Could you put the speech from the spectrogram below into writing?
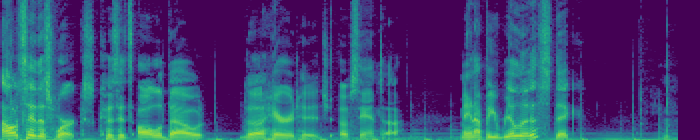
I would say this works because it's all about the heritage of Santa. May not be realistic.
